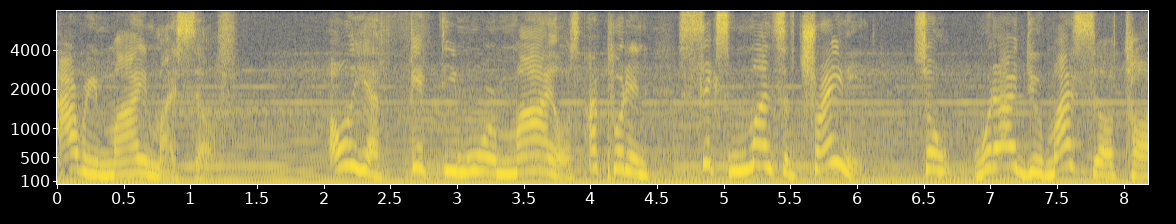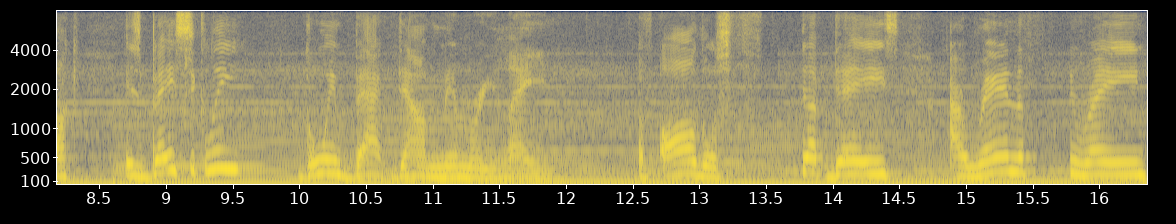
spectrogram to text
I remind myself I only have 50 more miles. I put in six months of training. So, what I do, my self talk, is basically going back down memory lane of all those up days. I ran the rain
